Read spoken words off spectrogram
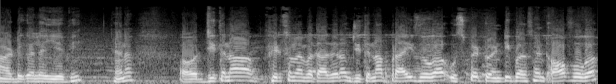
आर्टिकल है ये भी है ना? और जितना फिर से मैं बता दे रहा हूँ, जितना प्राइस होगा, उस पर ट्वेंटी परसेंट ऑफ़ होगा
